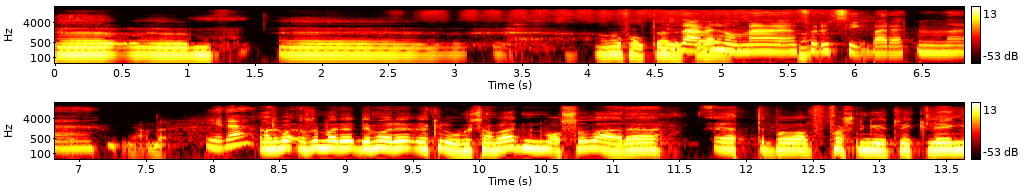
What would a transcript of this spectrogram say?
uh, uh, nå falt jeg ut Det er vel noe med forutsigbarheten ja, det. i det? Ja, det må, altså, det, må være, det må være økonomisk samarbeid, men det må også være et, på forskning og utvikling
